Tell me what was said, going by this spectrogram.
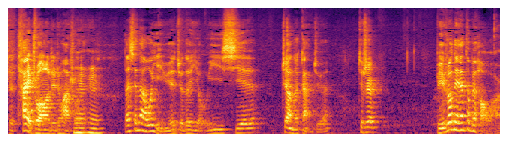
这太装了，这句话说。嗯嗯。但现在我隐约觉得有一些这样的感觉，就是，比如说那天特别好玩，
